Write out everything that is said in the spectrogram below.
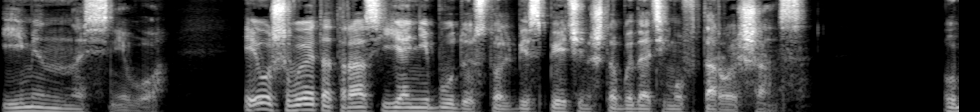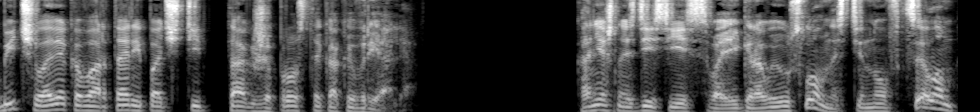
именно с него. И уж в этот раз я не буду столь беспечен, чтобы дать ему второй шанс. Убить человека в артаре почти так же просто, как и в реале. Конечно, здесь есть свои игровые условности, но в целом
